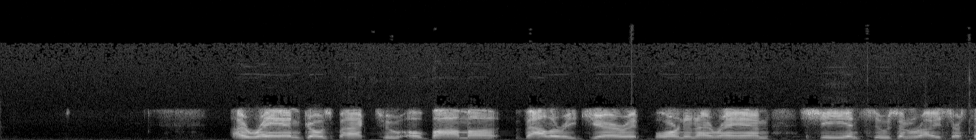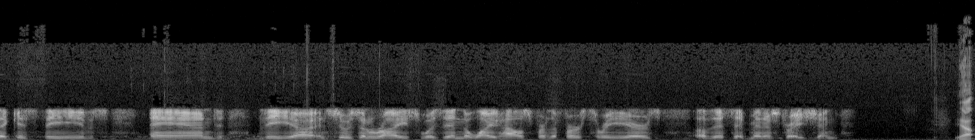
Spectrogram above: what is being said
Iran goes back to Obama. Valerie Jarrett, born in Iran, she and Susan Rice are thick as thieves, and the uh, and Susan Rice was in the White House for the first three years of this administration. Yeah,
